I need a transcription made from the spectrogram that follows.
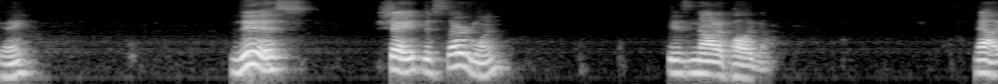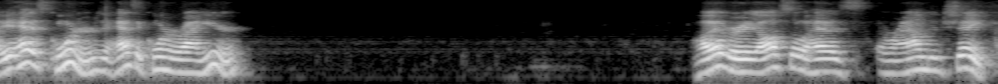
Okay. This shape, this third one, is not a polygon. Now, it has corners. It has a corner right here. However, it also has a rounded shape.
